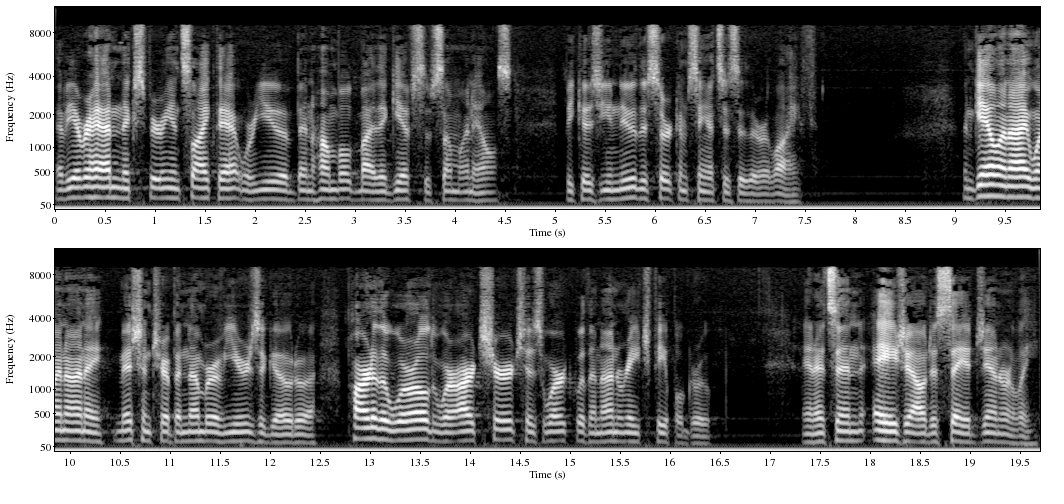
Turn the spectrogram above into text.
Have you ever had an experience like that where you have been humbled by the gifts of someone else because you knew the circumstances of their life? And Gail and I went on a mission trip a number of years ago to a part of the world where our church has worked with an unreached people group. And it's in Asia, I'll just say it generally.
